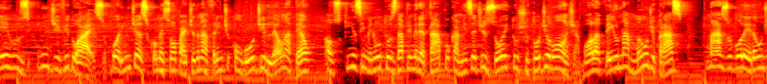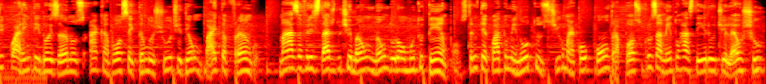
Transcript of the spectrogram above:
erros individuais. O Corinthians começou a partida na frente com gol de Léo Natel. Aos 15 minutos da primeira etapa, o camisa 18 chutou de longe. A bola veio na mão de Praz, mas o goleirão de 42 anos acabou aceitando o chute e deu um baita frango. Mas a felicidade do timão não durou muito tempo. Aos 34 minutos, Gil marcou contra após cruzamento rasteiro de Léo Chu.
